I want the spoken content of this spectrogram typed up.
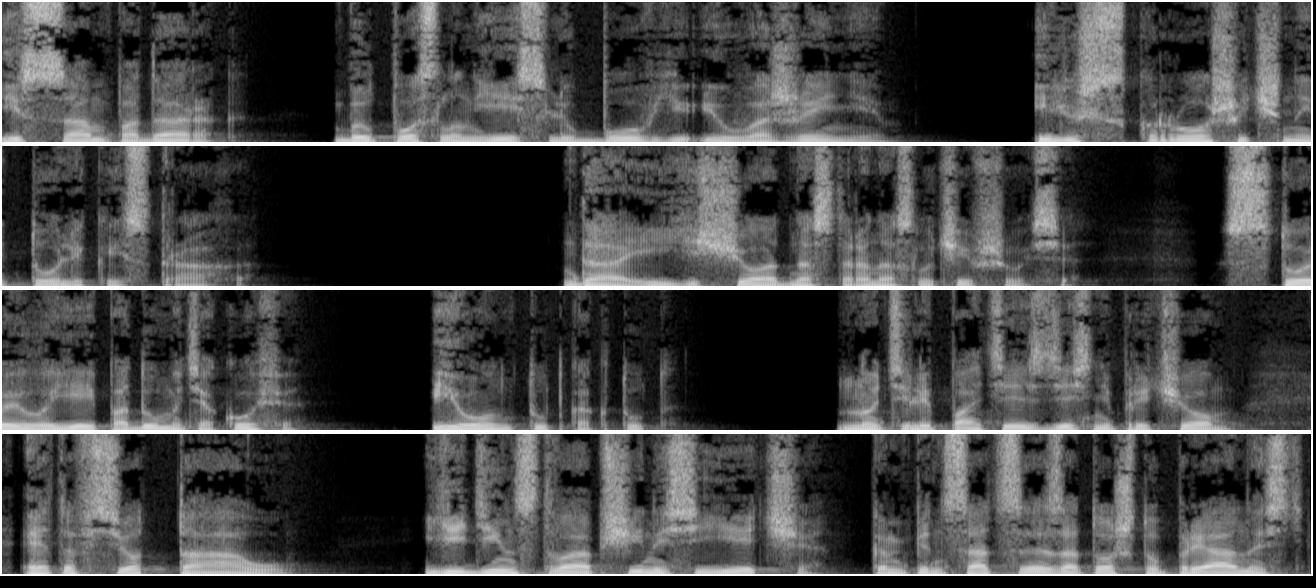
И сам подарок был послан ей с любовью и уважением, и лишь с крошечной толикой страха. Да, и еще одна сторона случившегося. Стоило ей подумать о кофе, и он тут как тут. Но телепатия здесь ни при чем. Это все Тау. Единство общины Сиетча, компенсация за то, что пряность,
